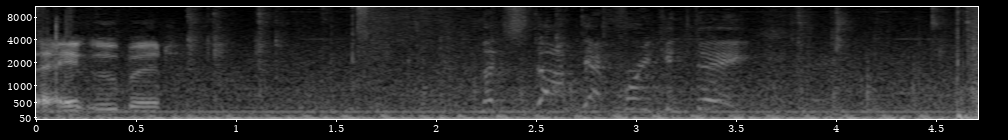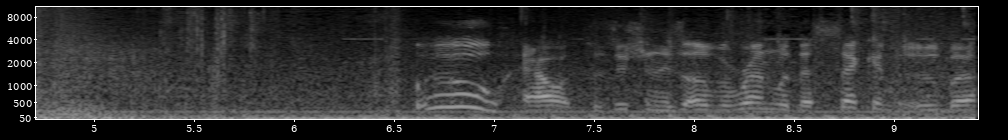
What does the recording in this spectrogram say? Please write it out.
They Ubered. Let's stop that freaking thing. Ooh, our position is overrun with a second Uber.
